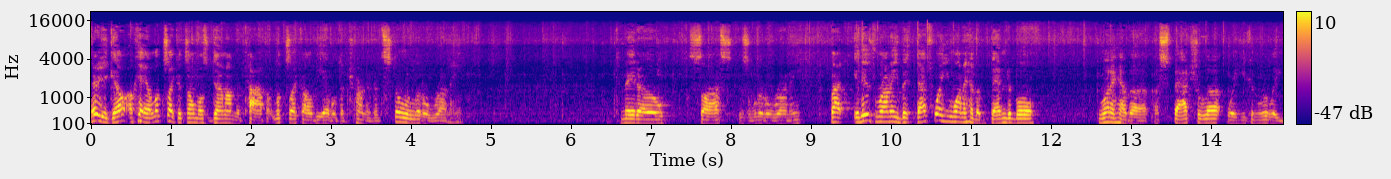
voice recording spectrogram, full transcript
There you go. Okay, it looks like it's almost done on the top. It looks like I'll be able to turn it. It's still a little runny. Tomato sauce is a little runny. But it is runny, but that's why you want to have a bendable, you want to have a, a spatula where you can really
